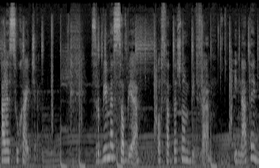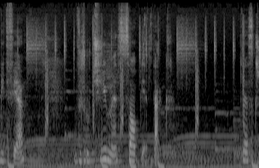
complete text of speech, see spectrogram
ale słuchajcie. Zrobimy sobie ostateczną bitwę i na tej bitwie wrzucimy sobie tak. To jest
